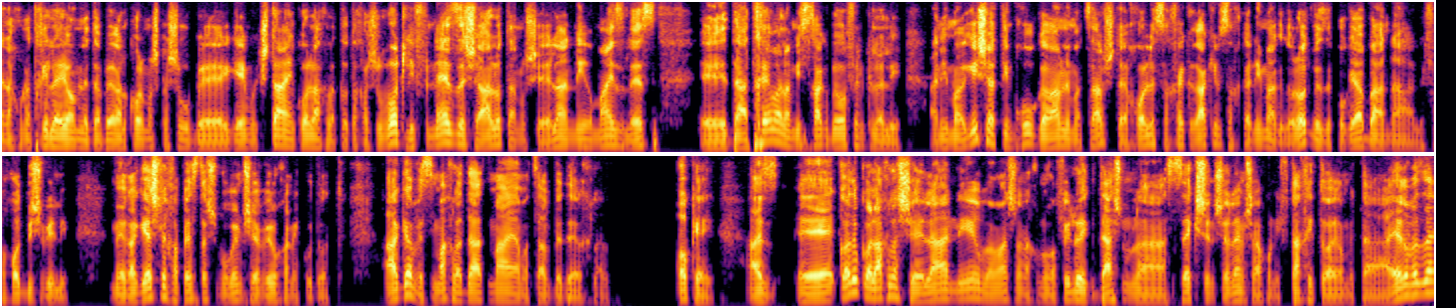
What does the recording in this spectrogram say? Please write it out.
אנחנו נתחיל היום לדבר על כל מה שקשור ב Gameweek 2, כל ההחלטות החשובות. לפני זה שאל אותנו שאלה ניר מייזלס, דעתכם על המשחק באופן כללי. אני מרגיש שהתמחור גרם למצב שאתה יכול לשחק רק עם שחקנים מהגדולות וזה פוגע בהנאה, לפחות בשבילי. מרגש לחפש את השבורים שיביאו לך נקודות. אגב, אשמח לדעת מה היה המצב בדרך כלל. אוקיי, אז uh, קודם כל אחלה שאלה, ניר, ממש אנחנו אפילו הקדשנו לסקשן שלם שאנחנו נפתח איתו היום את הערב הזה,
